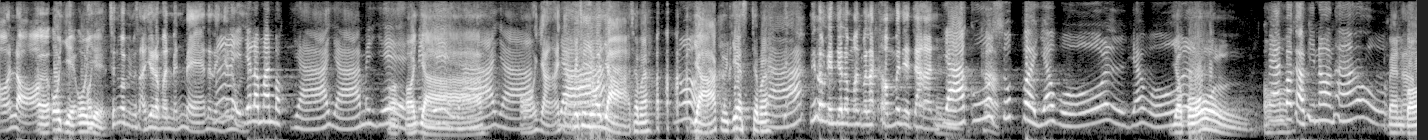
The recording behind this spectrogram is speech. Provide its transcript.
อ๋อเหรอเออโอเย่โอเย่ฉันว่าเป็นภาษาเยอรมันแมนแมนอะไรอย่างไม่เงี้ยนะเยอรมันบอกหยาหยาไม่เย่อ๋ออ๋อไม่เย่หยาหยาหยาอ๋อหยาหหยาไม่ใช่ว่าหย่าใช่ไหมโนหย่าคือ yes ใช่ไหมหยานี่เราเรียนเยอรมันเวลาคำไหมเนี่ยอาจารย์ยากูค่ะซุปเปอร์ยาโหวลยาโหวลอย่าโบลแมนบอกกับพี่น้องเฮาแมนบอ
